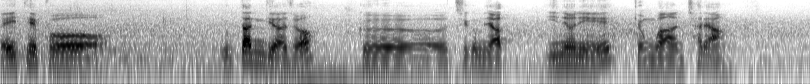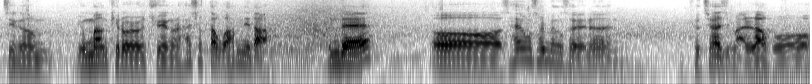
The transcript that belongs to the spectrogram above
ATF 6단 기아죠? 그 지금 약 2년이 경과한 차량 지금 6만 킬로를 주행을 하셨다고 합니다. 근데 어, 사용 설명서에는 교체하지 말라고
